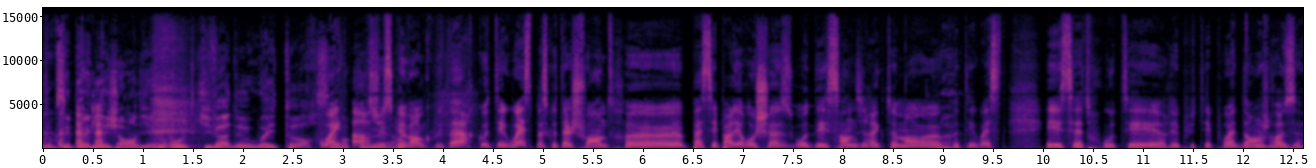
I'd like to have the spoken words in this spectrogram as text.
Donc c'est pas une légende, il y a une route qui va de Whitehorse Whitehorse Vancouver. jusque Vancouver, côté ouest, parce que tu as le choix entre euh, passer par les Rocheuses ou descendre directement euh, Ouais. côté ouest. Et cette route est réputée pour être dangereuse.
